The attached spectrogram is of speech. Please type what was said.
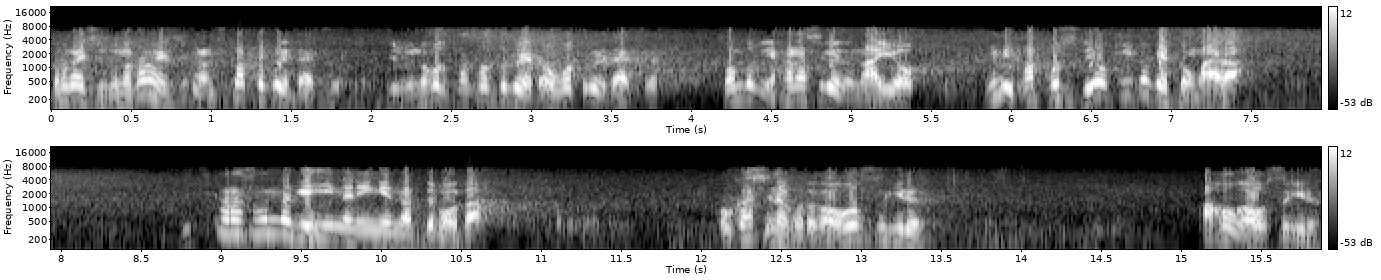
その場合自分のために時間使ってくれたやつ、自分のこと誘ってくれて、おごってくれたやつ、その時に話してくれた内容、耳かっぽじってよう聞いとけって、お前ら。いつからそんな下品な人間になってもうた？おかしなことが多すぎる。アホが多すぎる。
